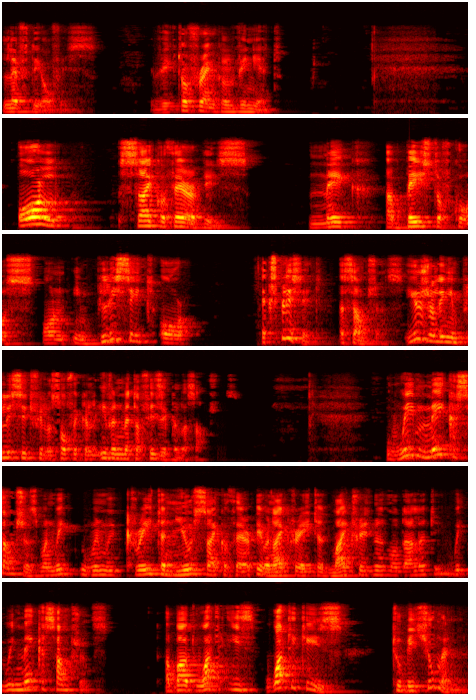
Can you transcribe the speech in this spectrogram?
left the office. Viktor Frankl vignette. All psychotherapies make are based, of course, on implicit or explicit assumptions, usually implicit philosophical, even metaphysical assumptions. We make assumptions when we when we create a new psychotherapy when i created my treatment modality we, we make assumptions about what is what it is to be human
